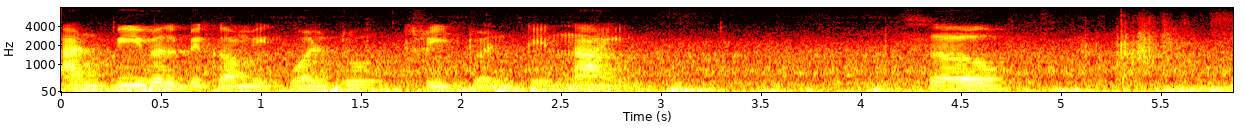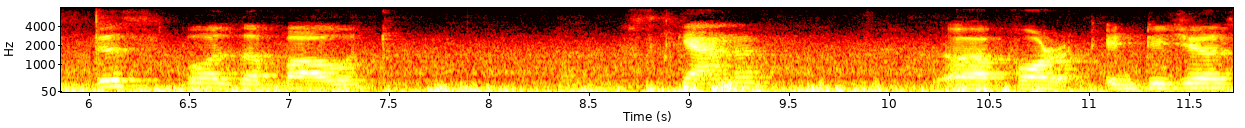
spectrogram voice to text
and b will become equal to 329 so this was about scanf uh, for integers.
